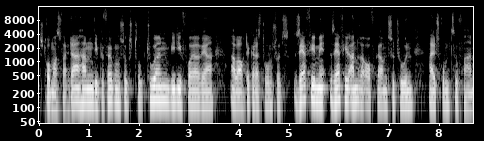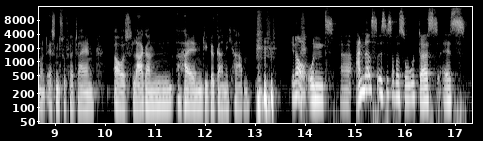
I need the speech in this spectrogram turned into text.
Stromausfall. Da haben die Bevölkerungsstrukturen wie die Feuerwehr, aber auch der Katastrophenschutz sehr viel mehr, sehr viel andere Aufgaben zu tun, als rumzufahren und Essen zu verteilen aus Lagern, Hallen, die wir gar nicht haben. Genau, und äh, anders ist es aber so, dass es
